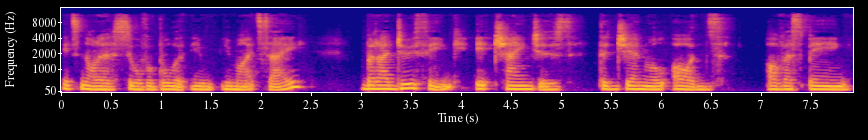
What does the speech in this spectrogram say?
it's not a silver bullet, you, you might say. But I do think it changes the general odds of us being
